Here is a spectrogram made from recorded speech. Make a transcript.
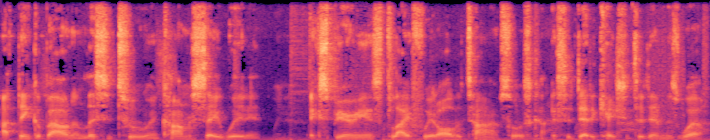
I think about and listen to and conversate with and experience life with all the time. So it's, it's a dedication to them as well.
